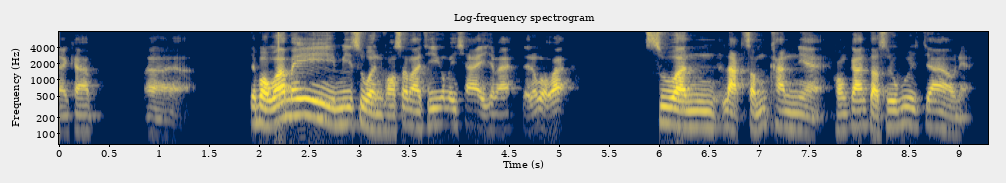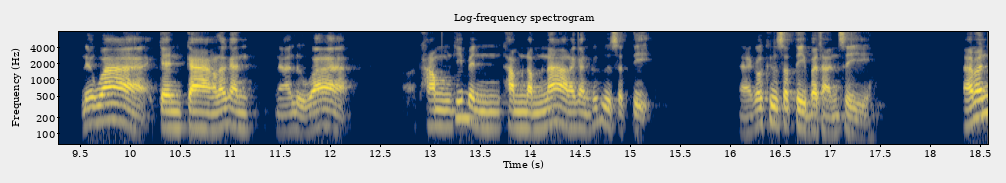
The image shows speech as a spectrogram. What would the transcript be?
นะครับจะบอกว่าไม่มีส่วนของสมาธิก็ไม่ใช่ใช่ไหมแต่ต้องบอกว่าส่วนหลักสำคัญเนี่ยของการตรัสรู้พระเจ้าเนี่ย เรียกว่าแกนกลางแล้วกันนะหรือว่าทำที่เป็นทำนำหน้าแล้วกันก็คือสตินะก็คือสติปัฏฐานสี่นะมัน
